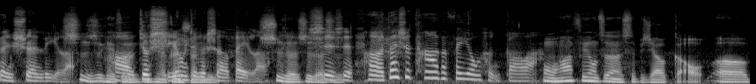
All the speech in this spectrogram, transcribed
更顺利了，是是可以好，就使用这个设备了。是的，是的，是是，呃，但是它的费用很高啊。哦，它费用真的是比较高。呃，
